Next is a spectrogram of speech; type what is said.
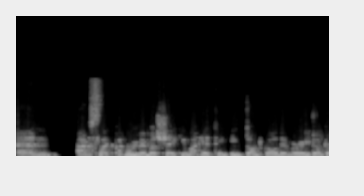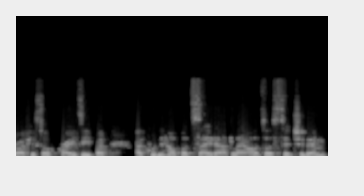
And I was like, I remember shaking my head thinking, don't go there, Marie, don't drive yourself crazy. But I couldn't help but say it out loud. So I said to them,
